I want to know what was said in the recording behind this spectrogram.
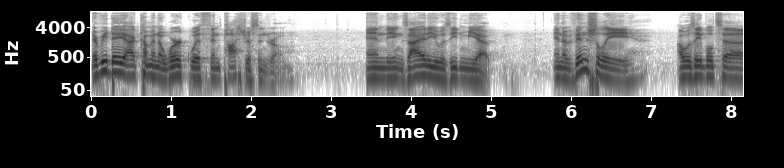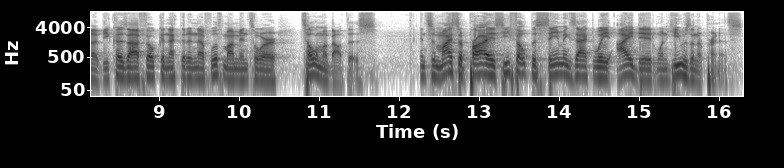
Every day I come into work with imposter syndrome and the anxiety was eating me up. And eventually, I was able to, because I felt connected enough with my mentor, tell him about this. And to my surprise, he felt the same exact way I did when he was an apprentice.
